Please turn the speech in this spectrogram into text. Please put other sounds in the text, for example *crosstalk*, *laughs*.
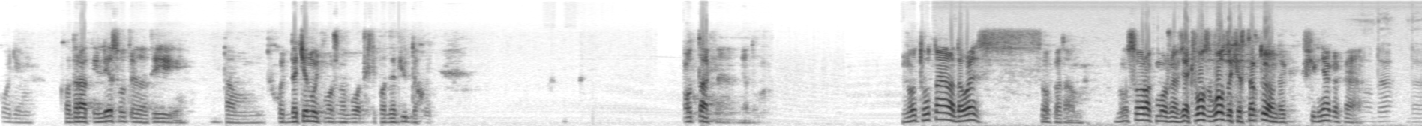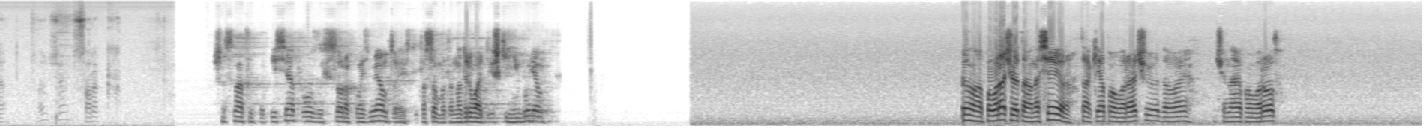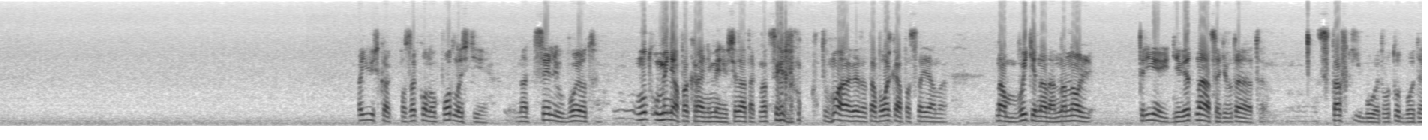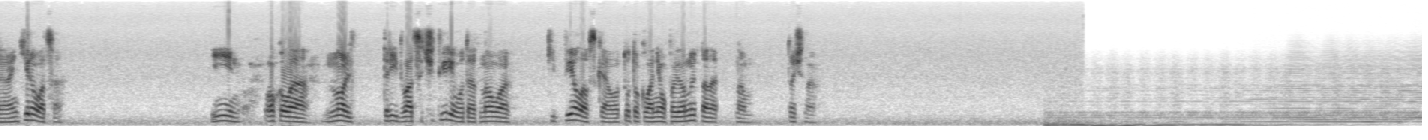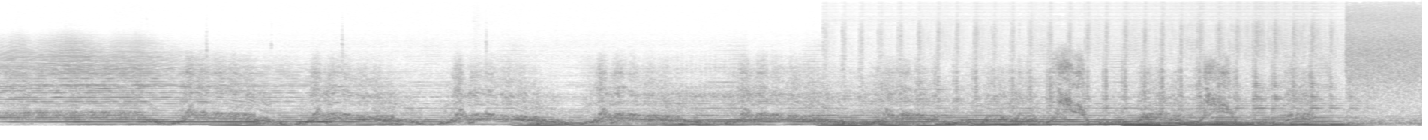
ходим. Квадратный лес вот этот, и там хоть дотянуть можно будет, если подобьют, да хоть. Вот так, наверное, я думаю. Ну, тут, наверное, давай, сколько там? Ну, 40 можно взять. В воз- воздухе стартуем, так фигня какая. Ну да, да. Ну все, 40. 16 по 50, воздух 40 возьмем, то есть тут особо-то надрывать движки не будем. Всё, надо Поворачивать надо на север. Так, я поворачиваю, давай. Начинаю поворот. Боюсь, как по закону подлости над целью будет, ну, у меня, по крайней мере, всегда так, на целью *laughs* туман, этот облака постоянно. Нам выйти надо на 0.3.19, вот этот, э, ставки будет, вот тут будет ориентироваться. И около 0.3.24, вот этот Новокипеловская, вот тут около него повернуть надо нам, точно.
